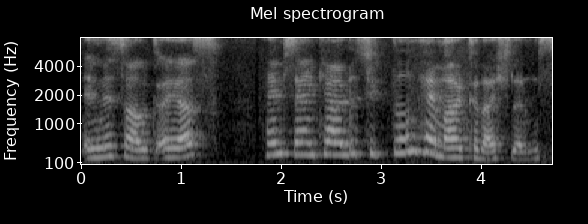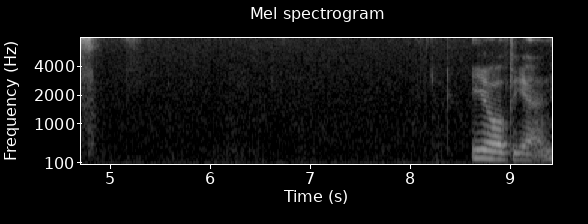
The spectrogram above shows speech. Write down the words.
Eline sağlık Ayaz. Hem sen kârlı çıktın hem arkadaşlarımız. İyi oldu yani.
